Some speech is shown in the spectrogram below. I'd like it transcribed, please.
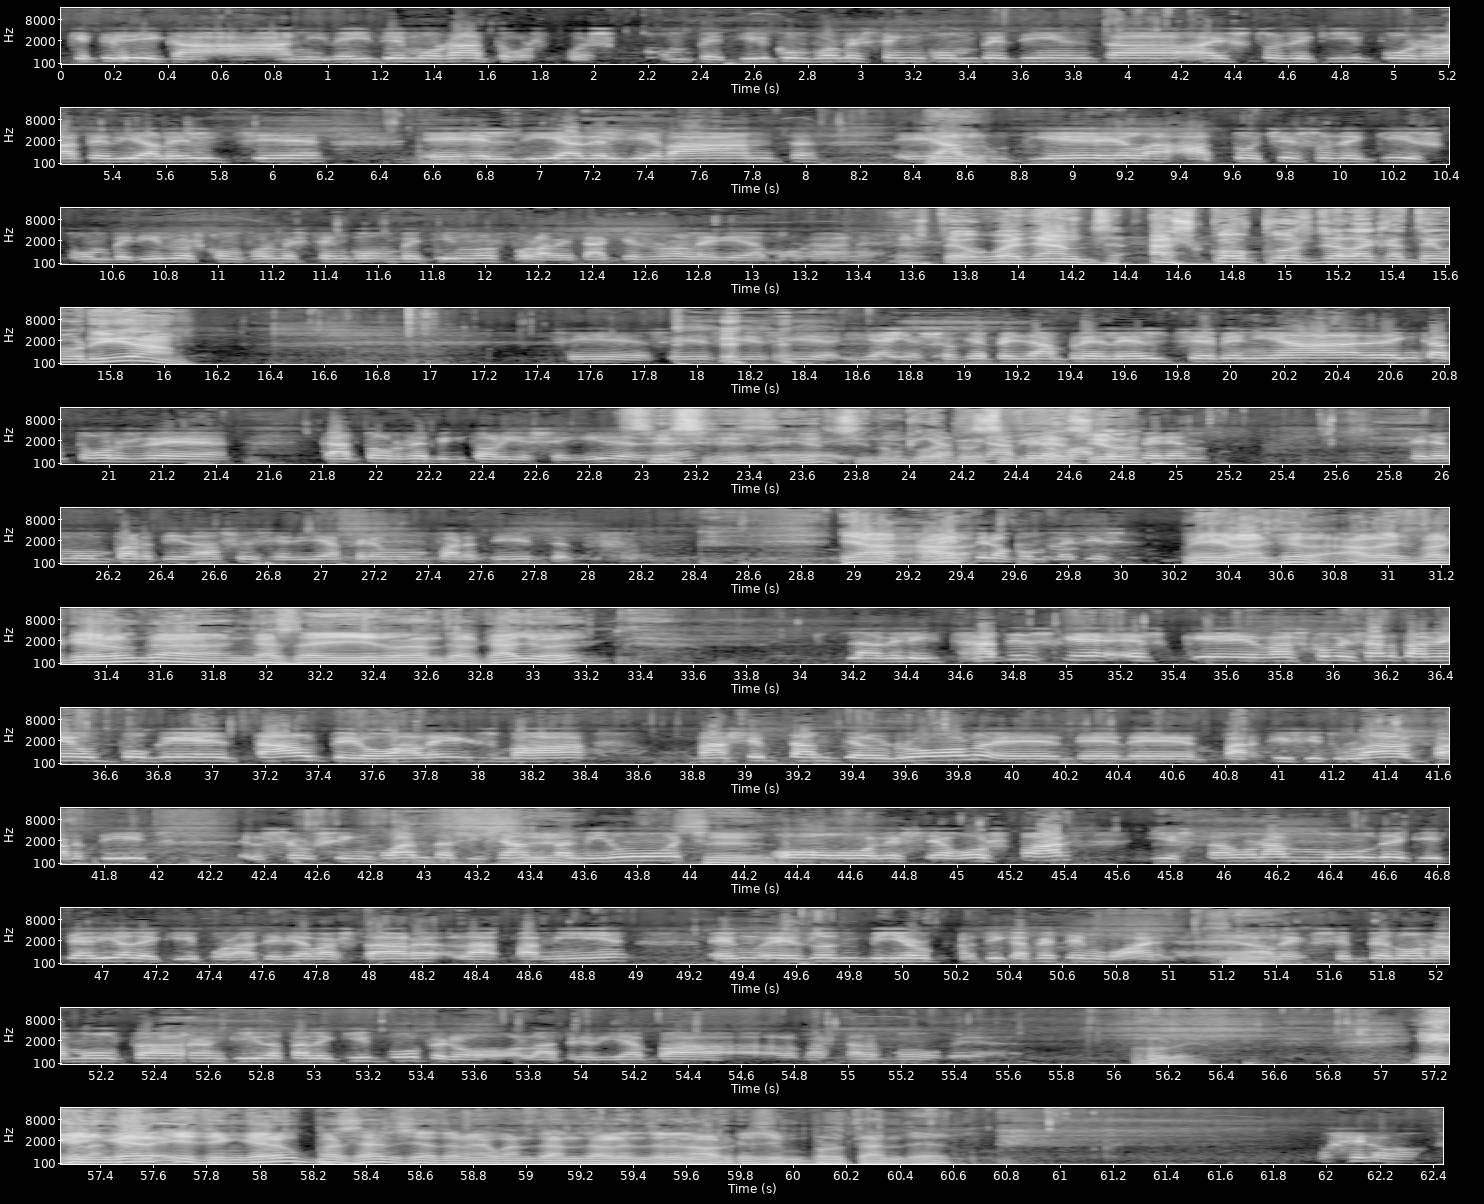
¿qué te dic? A, a nivell de Moratos, pues competir conforme estén competint a, a estos equipos, a l'altre dia l'Elche, eh, el dia del Llevant, eh, al Lutiel, a, a tots estos equips, competir-los conforme estén competint-los, pues la veritat que és una alegria molt gran. Eh? Esteu guanyant els cocos de la categoria? Sí, sí, sí, sí. I, això que, per exemple, l'Elche venia en 14, 14 victòries seguides. Sí, eh? sí, sí, Eh, si no, la classificació- farem, farem un partidazo, i ese dia farem un partit complet, a, però completíssim. Miguel Ángel, Alex Vaquero està ahí donant el callo, eh? La veritat és que, és que vas començar també un poquet tal, però Àlex va, va acceptant el rol eh, de, de partit titular, partits els seus 50-60 Sí, minuts sí. o, o les segons parts i està donant molt de criteri a l'equip. L'altre dia va estar, la, per mi, en, és el millor partit que ha fet en guany. Eh, Sí. Àlex sempre dona molta tranquil·litat a l'equip, però l'altre dia va, va estar molt bé. Ole. I, tinguer, I tinguereu paciència també aguantant de l'entrenador, que és important, eh? Bueno,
